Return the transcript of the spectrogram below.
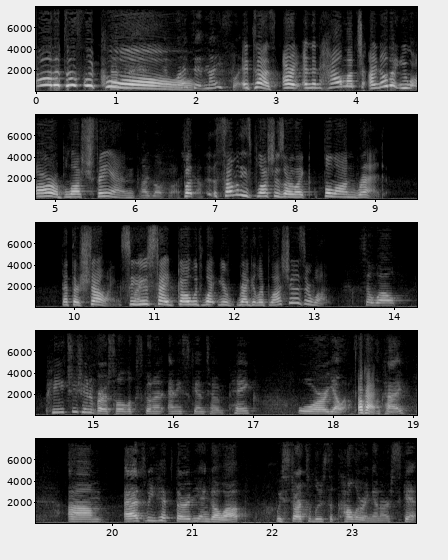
Oh, that does look cool. It, it blends it nicely. It does. All right, and then how much? I know that you are a blush fan, I love blush. but yeah. some of these blushes are like full on red that they're showing. So you say go with what your regular blush is or what? So, well, peach is universal. It looks good on any skin tone, pink or yellow. Okay. Okay. Um, as we hit 30 and go up, we start to lose the coloring in our skin.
